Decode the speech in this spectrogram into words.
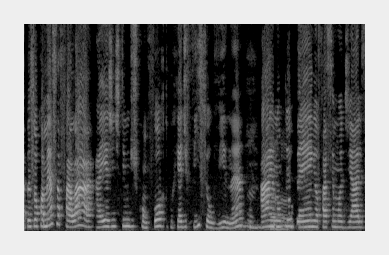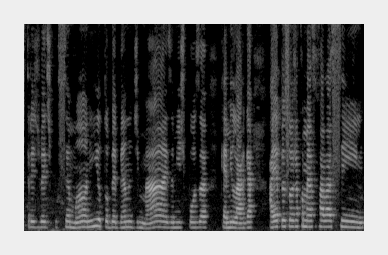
a pessoa começa a falar, aí a gente tem um desconforto, porque é difícil ouvir, né? Uhum. Ah, eu não tô bem, eu faço hemodiálise três vezes por semana, e eu tô bebendo demais, a minha esposa quer me largar. Aí a pessoa já começa a falar assim:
